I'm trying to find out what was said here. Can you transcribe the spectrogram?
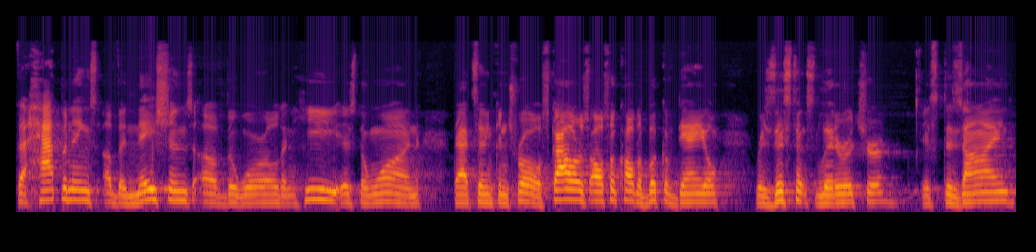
the happenings of the nations of the world, and he is the one that's in control. Scholars also call the book of Daniel resistance literature. It's designed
